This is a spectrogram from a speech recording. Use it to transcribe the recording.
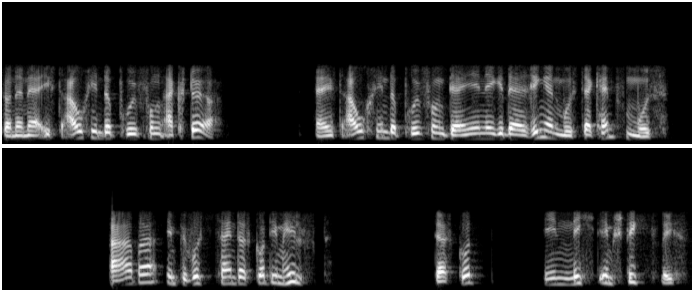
sondern er ist auch in der Prüfung Akteur. Er ist auch in der Prüfung derjenige, der ringen muss, der kämpfen muss. Aber im Bewusstsein, dass Gott ihm hilft, dass Gott ihn nicht im Stich lässt.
